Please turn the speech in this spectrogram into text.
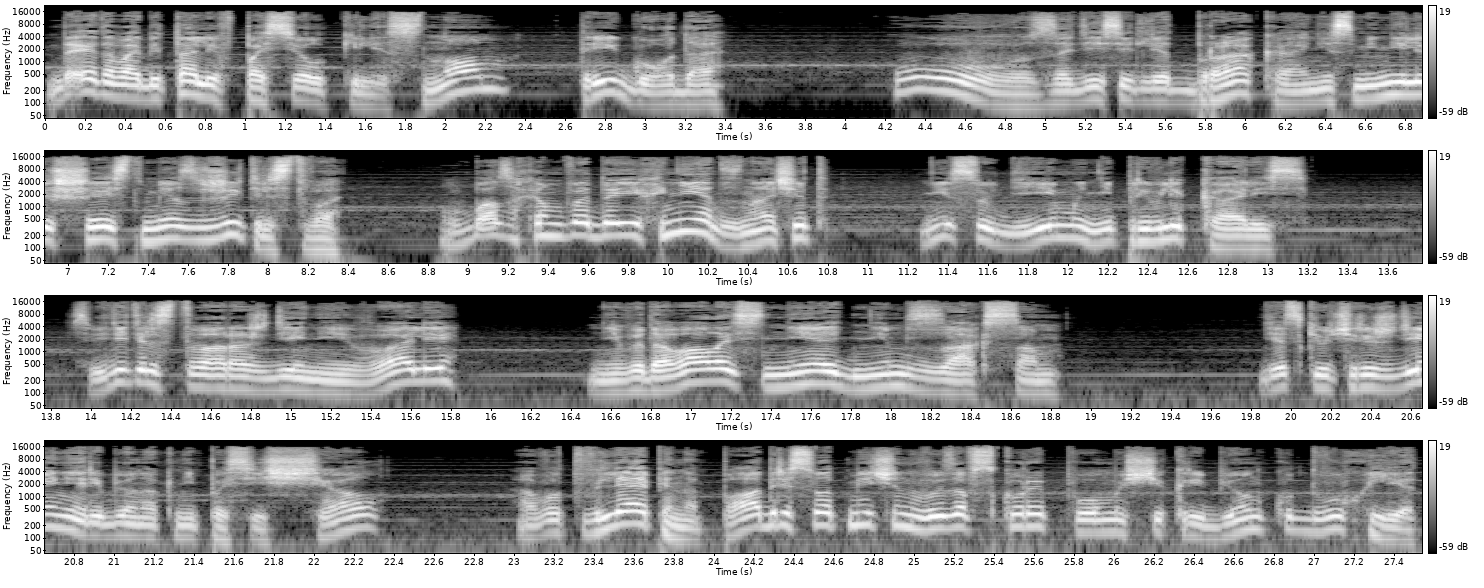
До этого обитали в поселке Лесном три года. О, за 10 лет брака они сменили шесть мест жительства. В базах МВД их нет, значит, ни судимы, ни привлекались. Свидетельство о рождении Вали не выдавалось ни одним ЗАГСом. Детские учреждения ребенок не посещал, а вот в Ляпино по адресу отмечен вызов скорой помощи к ребенку двух лет.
